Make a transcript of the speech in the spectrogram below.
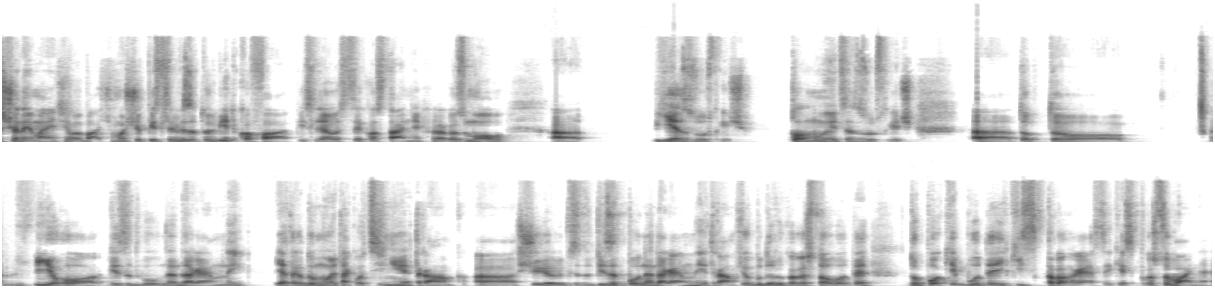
щонайменше, ми бачимо, що після візиту Віткофа, після ось цих останніх розмов, а, є зустріч. Планується зустріч. Тобто його візит був недаремний. Я так думаю, так оцінює Трамп. Що його візит- був недаремний, і Трамп його буде використовувати допоки буде якийсь прогрес, якесь просування.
